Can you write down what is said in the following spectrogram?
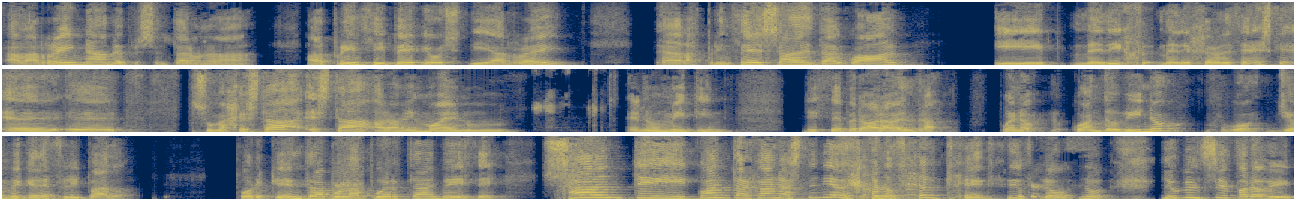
a la reina, me presentaron a, al príncipe, que hoy es día rey, a las princesas tal cual, y me, dije, me dijeron, dice, es que eh, eh, su majestad está ahora mismo en un, en un meeting, dice, pero ahora vendrá. Bueno, cuando vino, yo me quedé flipado, porque entra por la puerta y me dice, Santi, ¿cuántas ganas tenía de conocerte? Digo, pero bueno, yo pensé para mí,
